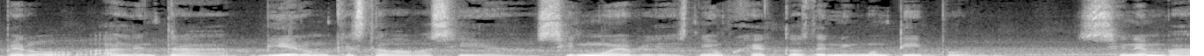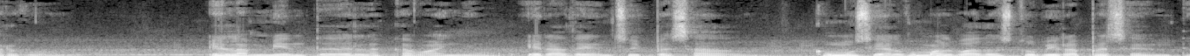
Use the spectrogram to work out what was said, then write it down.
pero al entrar vieron que estaba vacía, sin muebles ni objetos de ningún tipo. Sin embargo, el ambiente de la cabaña era denso y pesado, como si algo malvado estuviera presente.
